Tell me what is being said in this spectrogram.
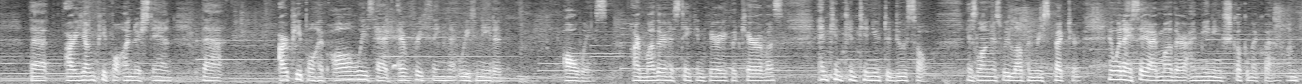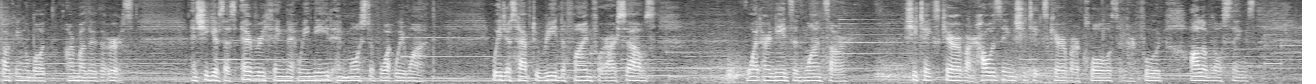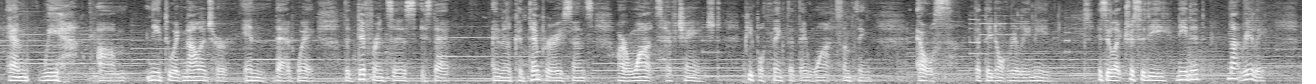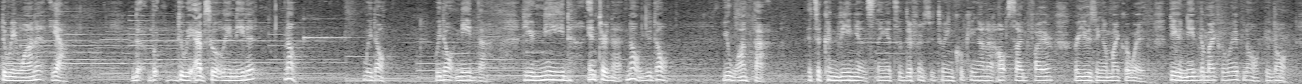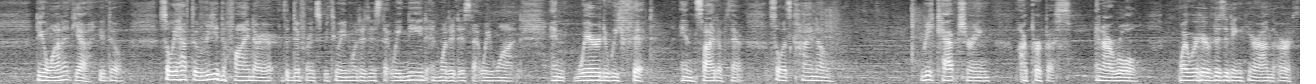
that our young people understand that our people have always had everything that we've needed, always. Our mother has taken very good care of us and can continue to do so as long as we love and respect her. And when I say our mother, I'm meaning Shkokamekwa. I'm talking about our mother, the earth and she gives us everything that we need and most of what we want. We just have to redefine for ourselves what our needs and wants are. She takes care of our housing, she takes care of our clothes and our food, all of those things. And we um, need to acknowledge her in that way. The difference is, is that in a contemporary sense, our wants have changed. People think that they want something else that they don't really need. Is electricity needed? Not really. Do we want it? Yeah. but do we absolutely need it? No, we don't. We don't need that. Do you need internet? No, you don't. You want that. It's a convenience thing. It's the difference between cooking on an outside fire or using a microwave. Do you need the microwave? No, you don't. Do you want it? Yeah, you do. So we have to redefine our, the difference between what it is that we need and what it is that we want. And where do we fit inside of there? So it's kind of recapturing our purpose and our role, why we're here visiting here on the earth.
